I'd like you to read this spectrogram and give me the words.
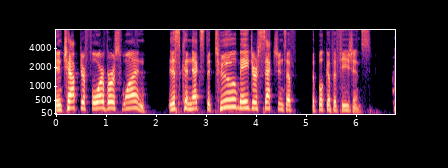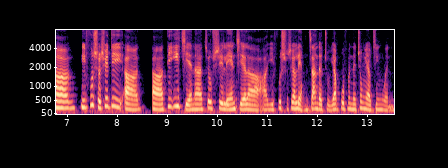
In chapter 4, verse 1, this connects the two major sections of the book of Ephesians. 呃，以弗所书第呃呃第一节呢，就是连接了啊以弗所书两章的主要部分的重要经文。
